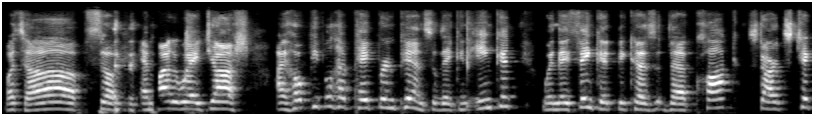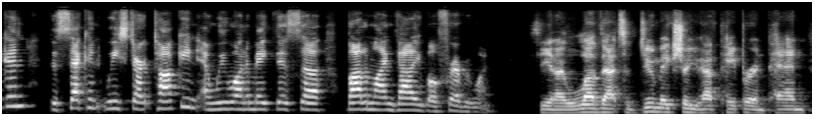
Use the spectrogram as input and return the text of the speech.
What's up? So, and by the way, Josh, I hope people have paper and pen so they can ink it when they think it because the clock starts ticking the second we start talking, and we want to make this uh, bottom line valuable for everyone. See, and I love that. So do make sure you have paper and pen.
